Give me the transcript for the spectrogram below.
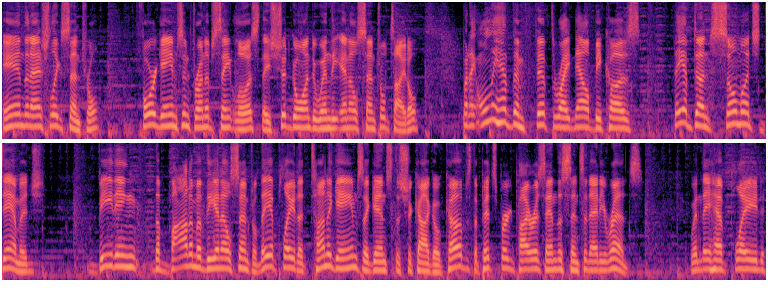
in the National League Central, four games in front of St. Louis. They should go on to win the NL Central title, but I only have them fifth right now because they have done so much damage beating the bottom of the NL Central. They have played a ton of games against the Chicago Cubs, the Pittsburgh Pirates, and the Cincinnati Reds. When they have played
